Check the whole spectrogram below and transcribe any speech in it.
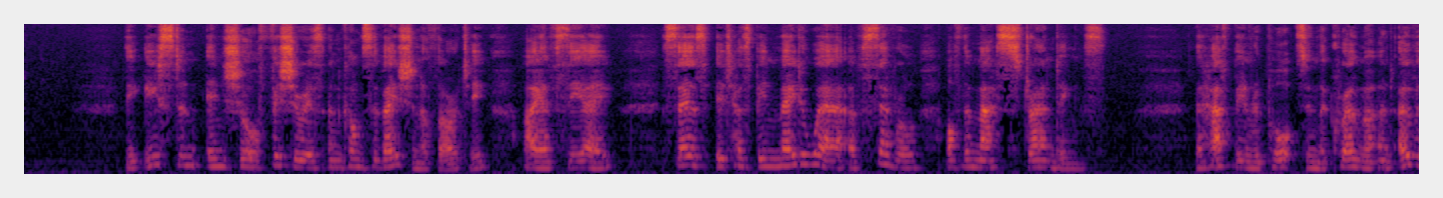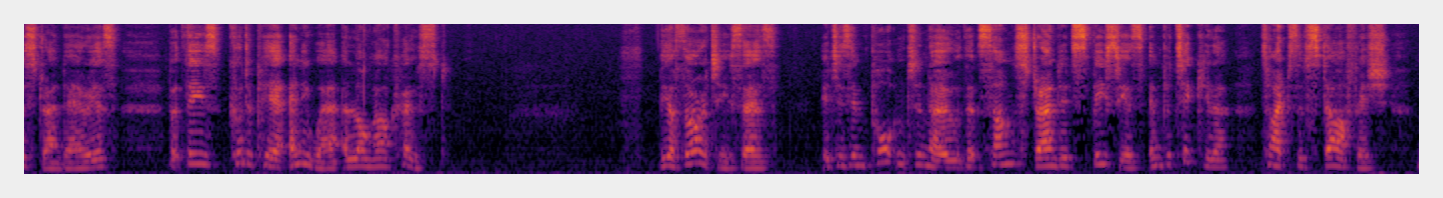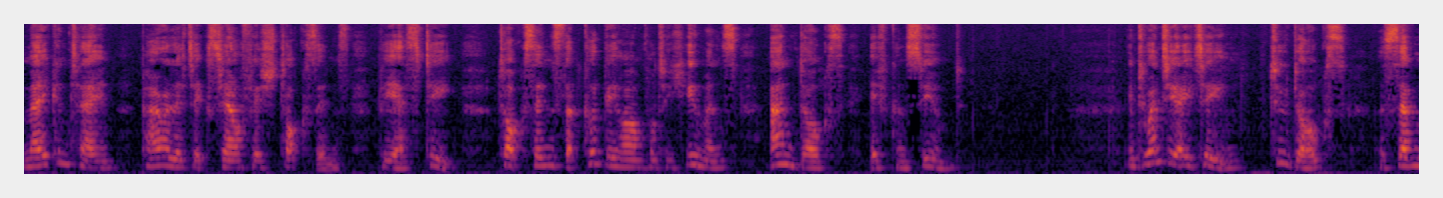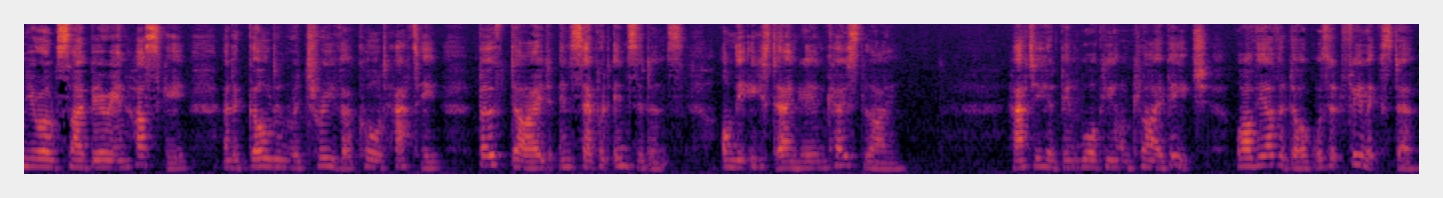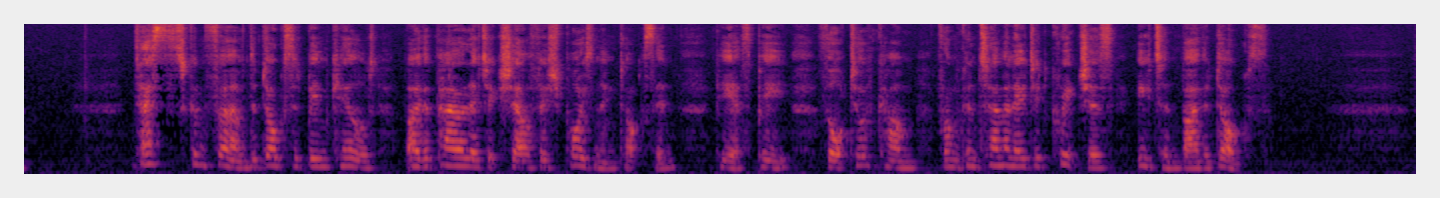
the Eastern Inshore Fisheries and Conservation Authority, IFCA, says it has been made aware of several of the mass strandings. There have been reports in the Cromer and Overstrand areas, but these could appear anywhere along our coast. The authority says it is important to know that some stranded species, in particular types of starfish, may contain paralytic shellfish toxins, PST, toxins that could be harmful to humans and dogs if consumed. In 2018, two dogs, a seven year old Siberian Husky and a Golden Retriever called Hattie, both died in separate incidents on the East Anglian coastline. Hattie had been walking on Ply Beach while the other dog was at Felixstowe. Tests confirmed the dogs had been killed by the paralytic shellfish poisoning toxin, PSP, thought to have come from contaminated creatures eaten by the dogs.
